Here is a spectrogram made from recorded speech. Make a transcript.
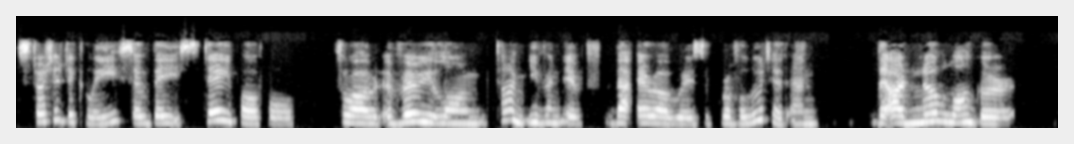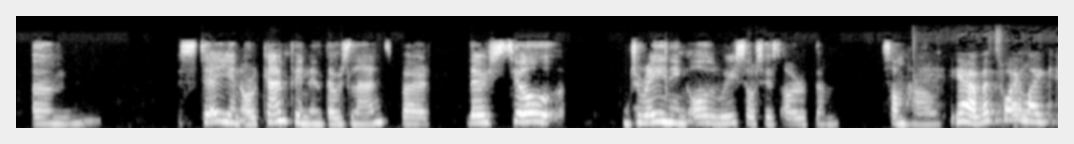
strategically so they stay powerful throughout a very long time even if that era was revoluted and they are no longer um, staying or camping in those lands, but they're still draining all resources out of them somehow. Yeah that's why like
